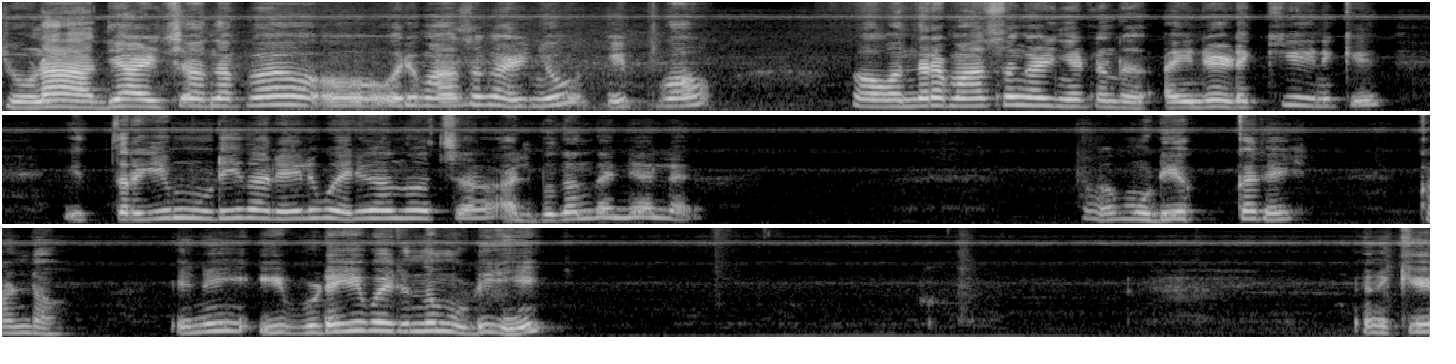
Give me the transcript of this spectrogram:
ജൂൺ ആദ്യ ആഴ്ച വന്നപ്പോൾ ഒരു മാസം കഴിഞ്ഞു. ഇപ്പോൾ ഒന്നര മാസം കഴിഞ്ഞിട്ടുണ്ട്. അതിന്റെ ഇടയ്ക്ക് എനിക്ക് ഇത്രയും മുടി തലയിൽ വരിക എന്ന് വെച്ചാൽ അത്ഭുതം തന്നെയല്ലേ? ആ മുടിയൊക്കെ ദേ കണ്ടോ? ഇനി ഇവിടെ വരുന്ന മുടി എനിക്ക്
